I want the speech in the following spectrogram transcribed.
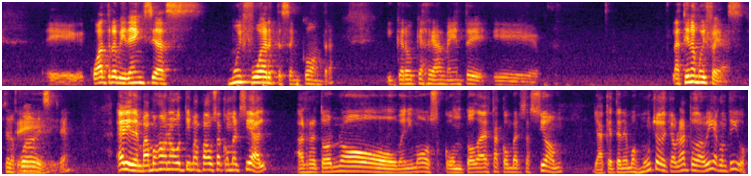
eh, cuatro evidencias muy fuertes en contra y creo que realmente eh, las tiene muy feas, se los puedo decir. ¿eh? Eriden, vamos a una última pausa comercial al retorno venimos con toda esta conversación, ya que tenemos mucho de qué hablar todavía contigo.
